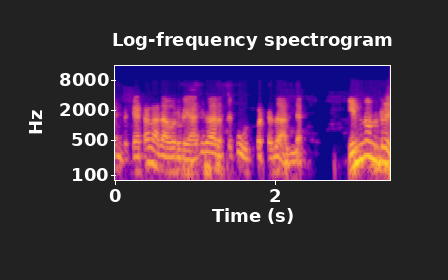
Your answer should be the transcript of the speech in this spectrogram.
என்று கேட்டால் அது அவருடைய அதிகாரத்துக்கு உட்பட்டது அல்ல. இன்னொன்று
